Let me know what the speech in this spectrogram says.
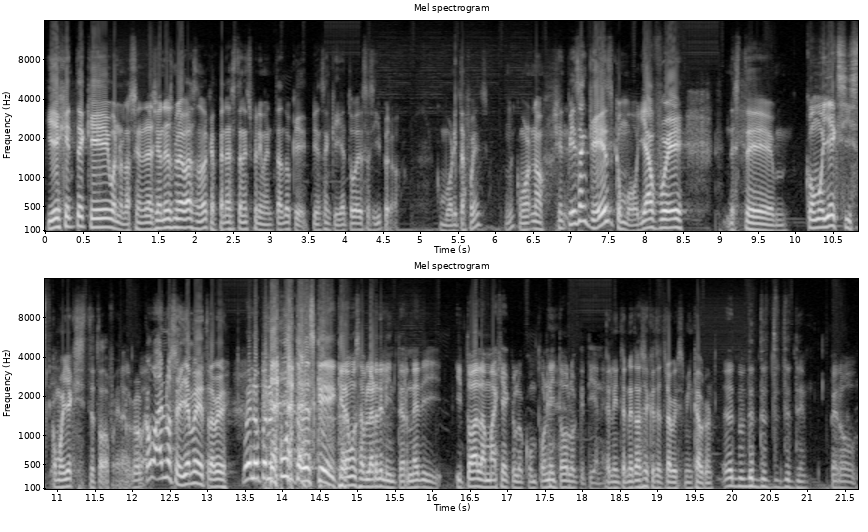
Y hay gente que, bueno, las generaciones nuevas, ¿no? Que apenas están experimentando, que piensan que ya todo es así, pero como ahorita fue, ¿no? Como, no, piensan que es como ya fue, este, Como ya existe. como ya existe todo fue. Tal Como, ah, no sé, ya me trabé. Bueno, pero el punto es que queremos hablar del internet y, y toda la magia que lo compone y todo lo que tiene. El internet hace que te trabes, mi cabrón. Pero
